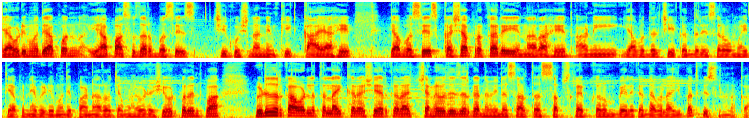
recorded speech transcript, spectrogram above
या आपण ह्या पाच हजार बसेसची घोषणा नेमकी काय आहे? या बसेस कशा प्रकारे येणार आहेत? आणि याबद्दलची एकंदरीत सर्व माहिती आपण या व्हिडिओमध्ये पाहणार आहोत. त्यामुळे व्हिडिओ शेवटपर्यंत पहा. व्हिडिओ जर का आवडला तर लाईक करा शेअर करा. चॅनलमध्ये जर का नवीन असाल तर सबस्क्राईब करून बेलकन दाबायला अजिबात विसरू नका.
